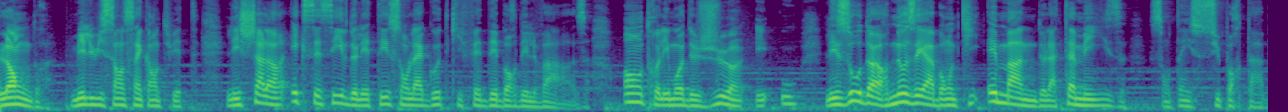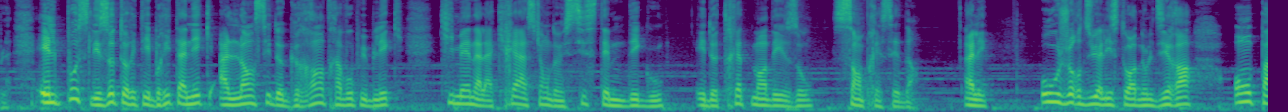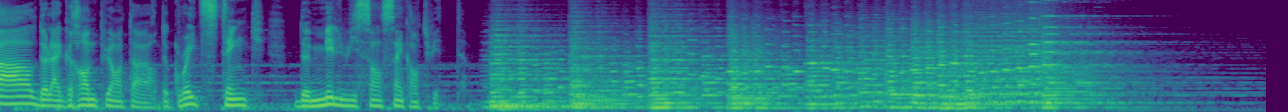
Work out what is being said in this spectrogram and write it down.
Londres, 1858. Les chaleurs excessives de l'été sont la goutte qui fait déborder le vase. Entre les mois de juin et août, les odeurs nauséabondes qui émanent de la Tamise sont insupportables. Elles poussent les autorités britanniques à lancer de grands travaux publics qui mènent à la création d'un système d'égouts et de traitement des eaux sans précédent. Allez, aujourd'hui à l'Histoire nous le dira, on parle de la Grande Puanteur, The Great Stink, de 1858.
